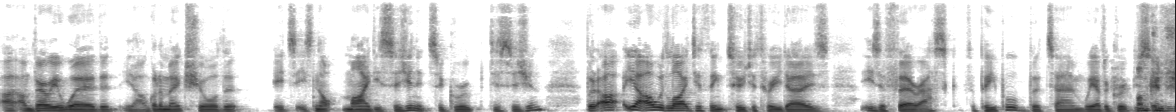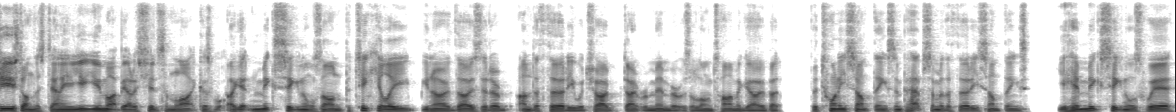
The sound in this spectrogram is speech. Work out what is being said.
I, I'm very aware that you know I'm going to make sure that it's it's not my decision; it's a group decision. But I, yeah, I would like to think two to three days is a fair ask for people, but um, we have a group. Decision. I'm confused on this, Danny. You, you might be able to shed some light because I get mixed signals on, particularly you know those that are under 30, which I don't remember. It was a long time ago, but the 20 somethings and perhaps some of the 30 somethings, you hear mixed signals where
